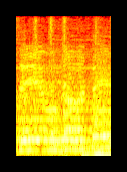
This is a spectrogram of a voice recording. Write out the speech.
Você to até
